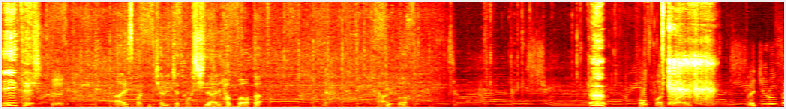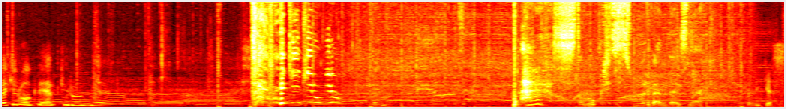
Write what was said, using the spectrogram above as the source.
Édes! Ice Bucket Challenge-et most csinálni abba a pá... Hopp, az baj. Becsurog, becsurog, nem csurog be. Ki kirúgja? Ezt a Robert szörvendeznek. Pedig ez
